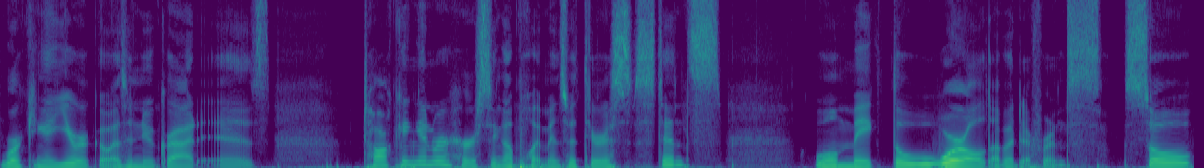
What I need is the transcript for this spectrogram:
working a year ago as a new grad is talking and rehearsing appointments with your assistants will make the world of a difference. So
